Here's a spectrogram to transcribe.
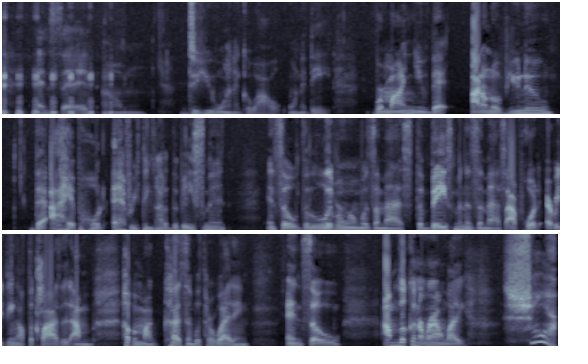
and said, um, do you want to go out on a date? Remind you that I don't know if you knew that I had pulled everything out of the basement. And so the living room was a mess. The basement is a mess. I poured everything out the closet. I'm helping my cousin with her wedding. And so I'm looking around like, Sure.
